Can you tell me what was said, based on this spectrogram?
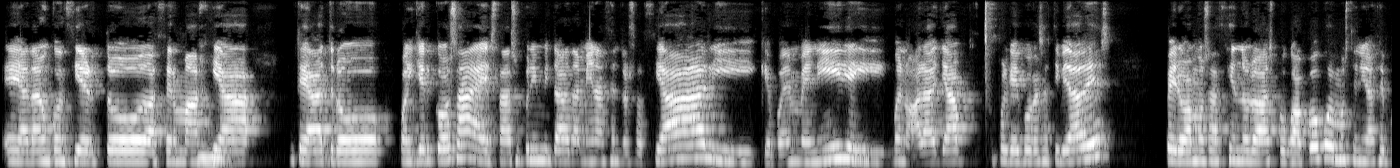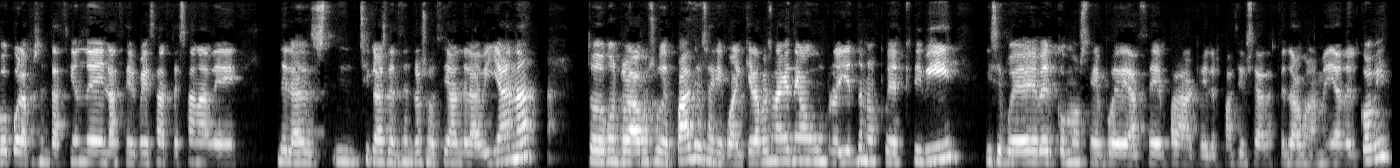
eh, a dar un concierto, hacer magia, mm. teatro, cualquier cosa, está súper invitada también al centro social y que pueden venir y, bueno, ahora ya, porque hay pocas actividades, pero vamos haciéndolas poco a poco. Hemos tenido hace poco la presentación de la cerveza artesana de, las chicas del Centro Social de la Villana, todo controlado con su espacio, o sea que cualquier persona que tenga algún proyecto nos puede escribir y se puede ver cómo se puede hacer para que el espacio sea respetado con las medidas del COVID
